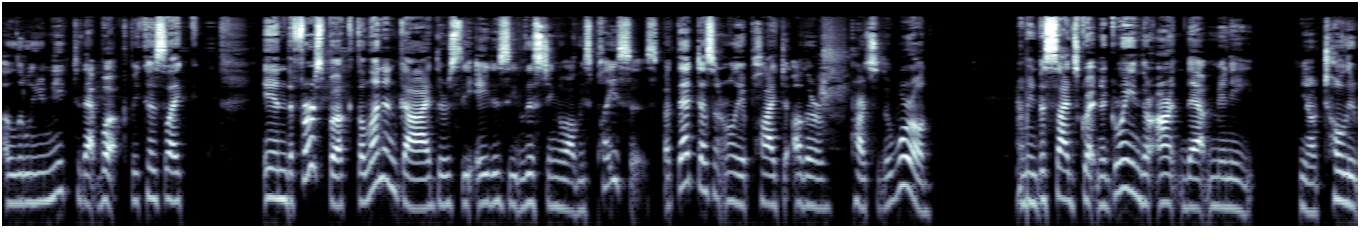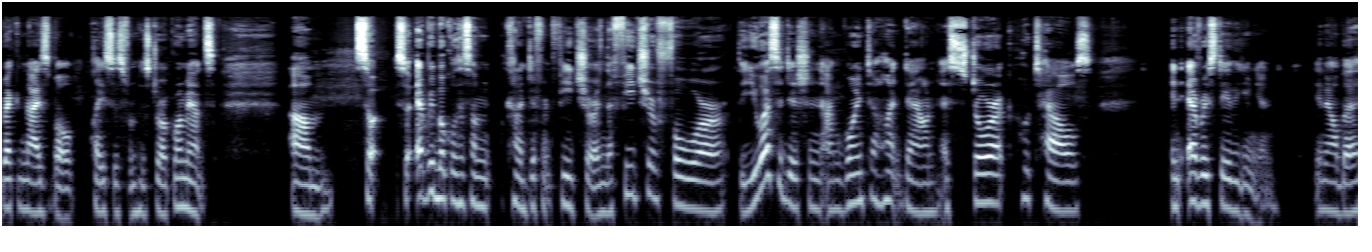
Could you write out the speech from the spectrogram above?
a little unique to that book, because like in the first book, the London Guide, there's the A to Z listing of all these places, but that doesn't really apply to other parts of the world. I mean, besides Gretna Green, there aren't that many you know totally recognizable places from historic romance. Um, so so every book will have some kind of different feature, and the feature for the U.S. edition, I'm going to hunt down historic hotels in every state of the union. You know, the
